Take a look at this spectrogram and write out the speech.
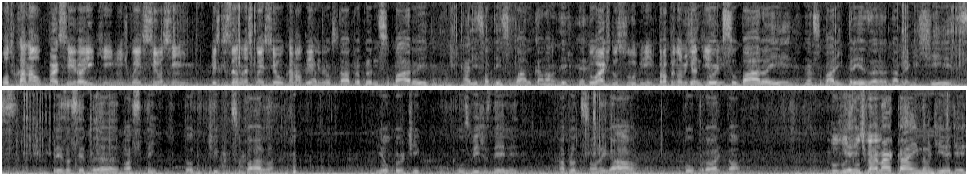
outro canal parceiro aí que a gente conheceu assim, pesquisando, né? Conheceu o canal dele. É, eu tava procurando Subaru e ali só tem Subaru o canal dele. Duarte do Sub, próprio nome Quem já diz. Quem curte Subaru aí, né? Subaru empresa, WRX, empresa sedã, nossa, tem todo tipo de Subaru lá. Eu curti os vídeos dele, uma produção legal, GoPro e tal. Dos e a gente vai marcar ainda um dia de.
